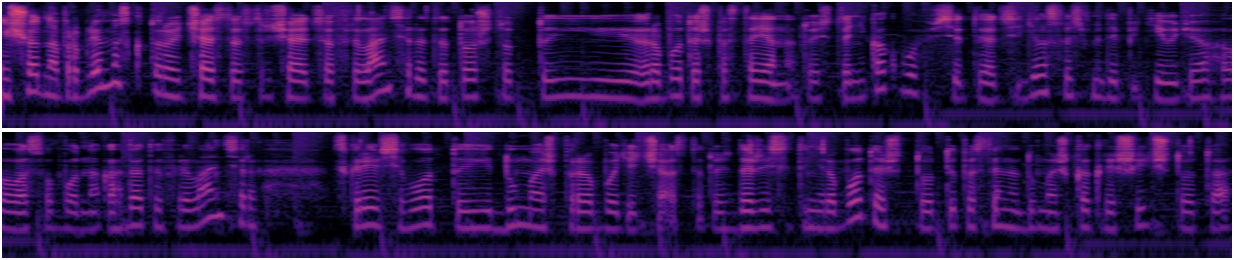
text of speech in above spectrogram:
Еще одна проблема, с которой часто встречаются фрилансеры, это то, что ты работаешь постоянно. То есть это не как в офисе, ты отсидел с 8 до 5, у тебя голова свободна. Когда ты фрилансер, скорее всего, ты думаешь про работе часто. То есть даже если ты не работаешь, то ты постоянно думаешь, как решить что-то.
